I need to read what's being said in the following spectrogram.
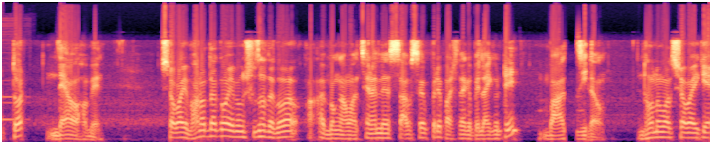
উত্তর দেওয়া হবে। সবাই ভালো থাকো এবং সুস্থ থাকো এবং আমার চ্যানেলে সাবস্ক্রাইব করে পাশে থাকা বেলাইকনটি বাজি দাও। ধন্যবাদ সবাইকে।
